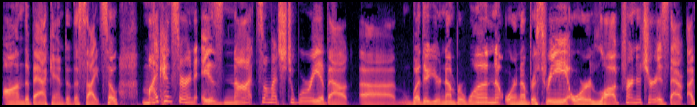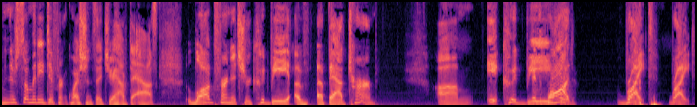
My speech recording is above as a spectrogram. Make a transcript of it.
on the back end of the site. So my concern is not so much to worry about uh, whether you're number one or number three or log furniture. Is that I mean, there's so many different questions that you have to ask. Log furniture could be a, a bad term. Um, it could be broad. Right, right.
